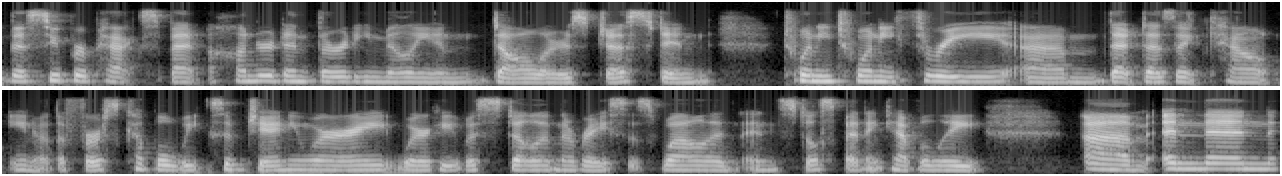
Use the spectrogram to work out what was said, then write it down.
the super pac spent 130 million dollars just in 2023 um, that doesn't count you know the first couple weeks of january where he was still in the race as well and, and still spending heavily. Um, and then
